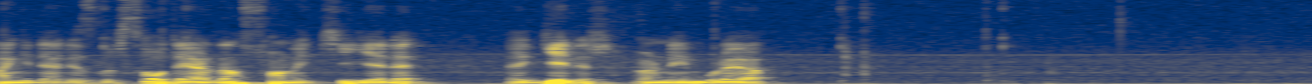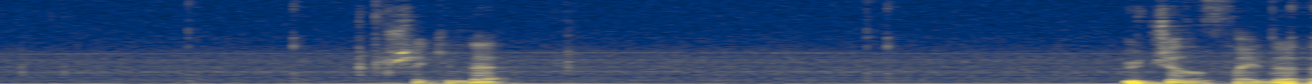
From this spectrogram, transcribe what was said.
hangi değer yazılırsa o değerden sonraki yere e, gelir. Örneğin buraya şu şekilde 3 yazılsaydı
